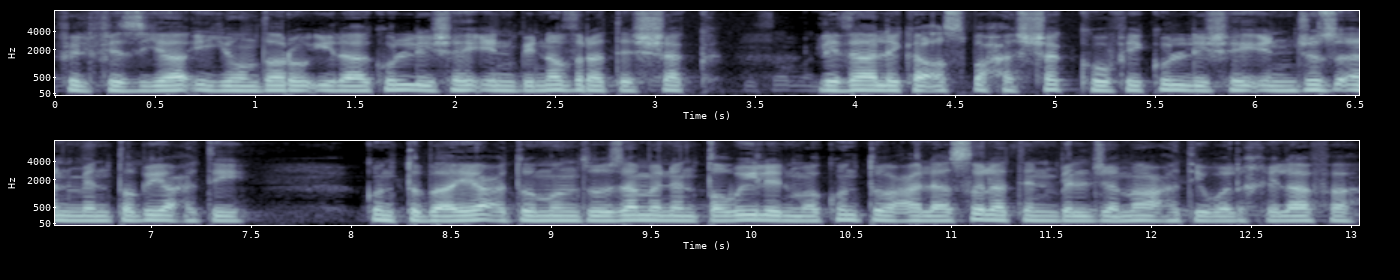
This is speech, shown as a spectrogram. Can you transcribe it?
في الفيزياء ينظر إلى كل شيء بنظرة الشك لذلك أصبح الشك في كل شيء جزءا من طبيعتي. كنت بايعت منذ زمن طويل وكنت على صلة بالجماعة والخلافة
